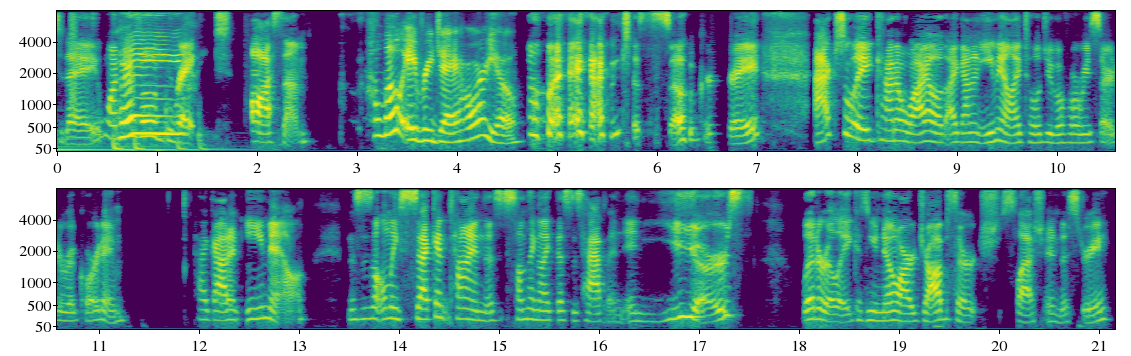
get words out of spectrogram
today? Wonderful, Hey. great, awesome. Hello, Avery J. How are you? I'm just so great. Actually, kind of wild. I got an email. I told you before we started recording. I got an email. This is the only second time this something like this has happened in years, literally, because you know our job search slash industry.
